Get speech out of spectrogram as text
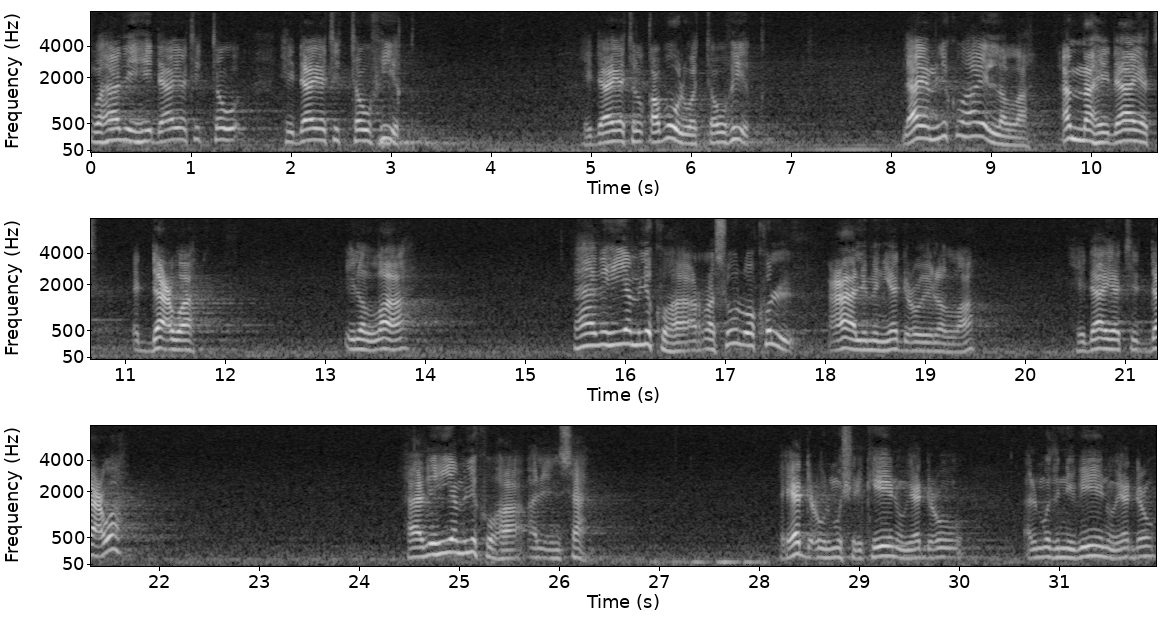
وهذه هداية التو هداية التوفيق هداية القبول والتوفيق. لا يملكها إلا الله. أما هداية الدعوة إلى الله فهذه يملكها الرسول وكل عالم يدعو إلى الله. هداية الدعوة هذه يملكها الإنسان. يدعو المشركين ويدعو المذنبين ويدعو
